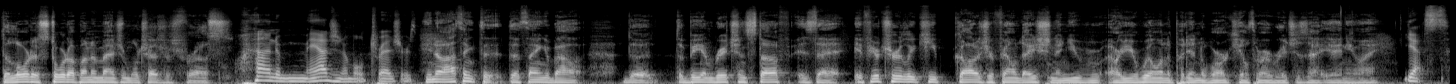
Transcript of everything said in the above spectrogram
The Lord has stored up unimaginable treasures for us. Unimaginable treasures. You know, I think the, the thing about the the being rich and stuff is that if you're truly keep God as your foundation and you are you're willing to put in the work, He'll throw riches at you anyway. Yes.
